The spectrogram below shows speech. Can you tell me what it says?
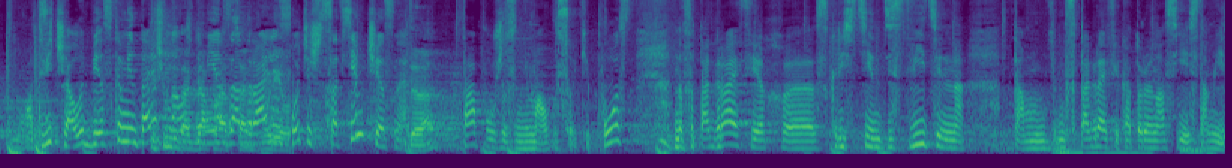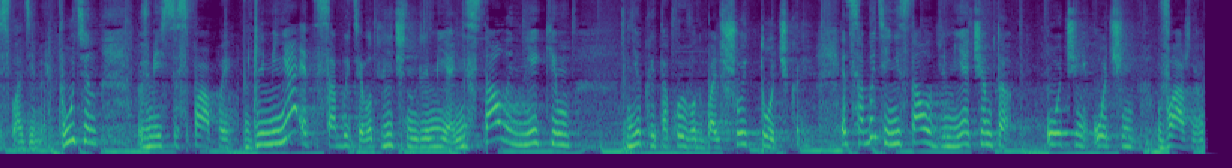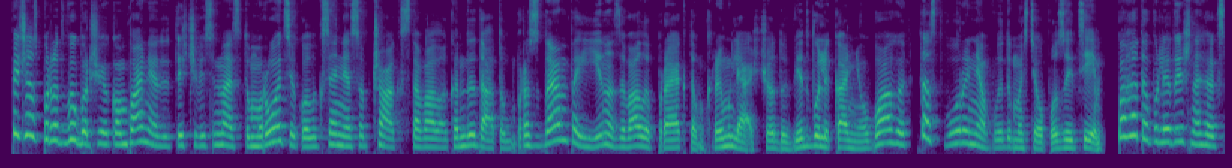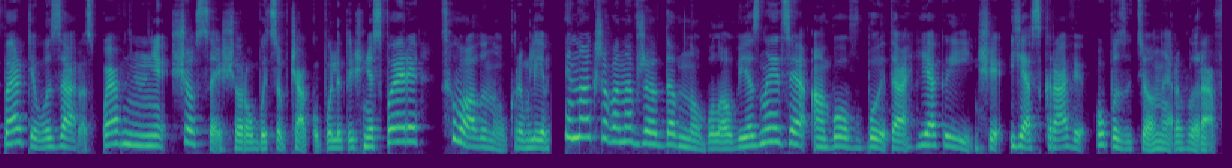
Ну, отвечала без комментариев, Почему потому что меня задрали. говорила? Хочешь совсем честно? Да. Папа уже занимал высокий пост. На фотографиях э, с Кристин действительно, там фотографии, которые у нас есть, там есть Владимир Путин вместе с папой. Для меня это событие, вот лично для меня, не стало неким, некой такой вот большой точкой. Это событие не стало для меня чем-то очень-очень важным. Під час передвиборчої кампанії у 2018 році, коли Ксенія Собчак ставала кандидатом президента, її називали проектом Кремля щодо відволікання уваги та створення видимості опозиції. Багато політичних експертів і зараз впевнені, що все, що робить Собчак у політичній сфері, схвалено у Кремлі. Інакше вона вже давно була у в'язниці або вбита, як і інші яскраві опозиціонери в.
